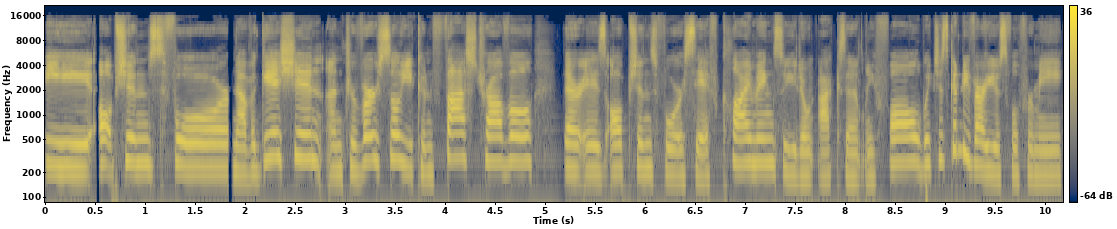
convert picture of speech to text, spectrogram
The options for navigation and traversal, you can fast travel. There is options for safe climbing so you don't accidentally fall, which is going to be very useful for me.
